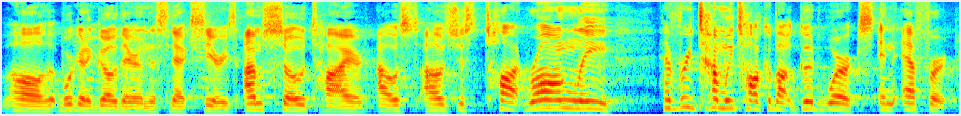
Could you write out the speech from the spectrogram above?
oh, we're going to go there in this next series. I'm so tired. I was, I was just taught wrongly. Every time we talk about good works and effort,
